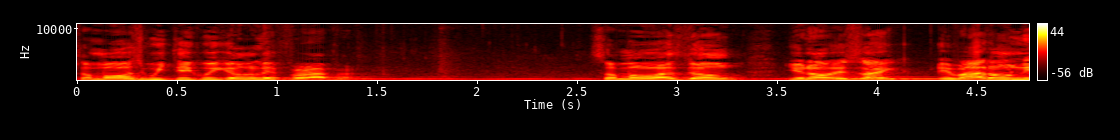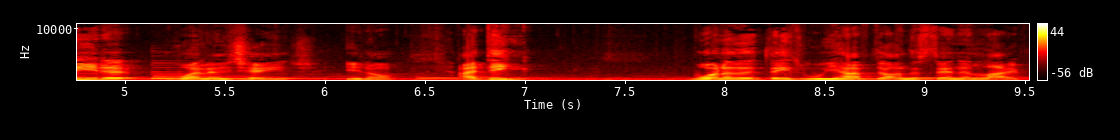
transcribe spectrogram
Some of us, we think we're going to live forever. Some of us don't, you know, it's like, if I don't need it, why did it change? You know? I think one of the things we have to understand in life,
